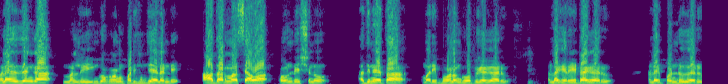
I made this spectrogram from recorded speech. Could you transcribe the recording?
అదే విధంగా మళ్ళీ ఇంకొక పరిచయం చేయాలండి. ఆదరణ సేవ ఫౌండేషన్ అధినేత మరి భువనం గోపిక గారు అలాగే రేటా గారు అలాగే పండు గారు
